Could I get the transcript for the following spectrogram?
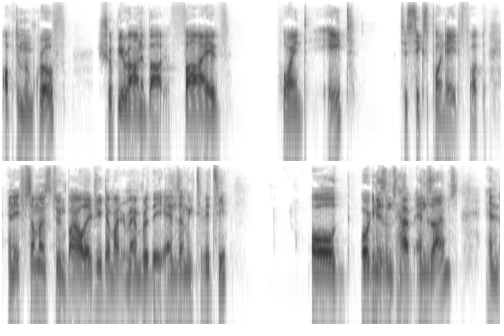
optimum growth, should be around about 5.8 to 6.8. And if someone's doing biology, they might remember the enzyme activity. All organisms have enzymes, and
